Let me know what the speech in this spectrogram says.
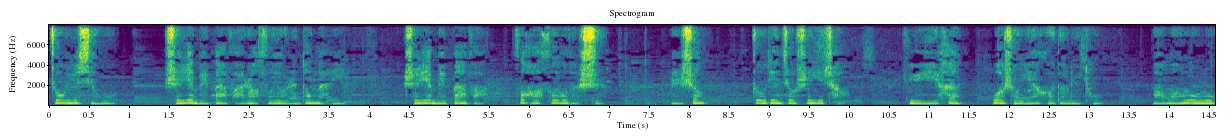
终于醒悟：谁也没办法让所有人都满意，谁也没办法做好所有的事。人生。注定就是一场与遗憾握手言和的旅途，忙忙碌碌，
